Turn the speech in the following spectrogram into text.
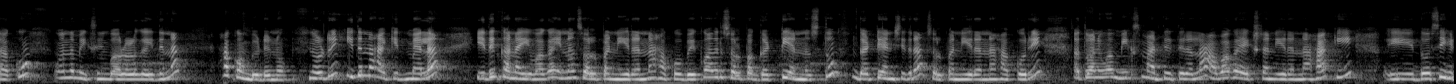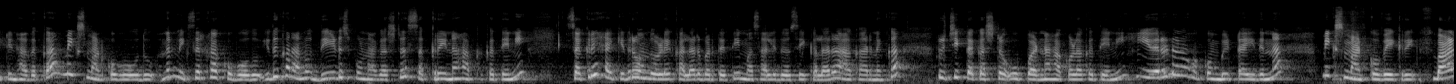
ಸಾಕು. ಒಂದು ಮಿಕ್ಸಿಂಗ್ ಬೌಲ್ ಒಳಗೆ ಇದನ್ನು ಹಾಕೊಂಡ್ಬಿಡುನು. ನೋಡಿರಿ, ಇದನ್ನು ಹಾಕಿದ್ಮೇಲೆ ಇದಕ್ಕೆ ನಾ ಇವಾಗ ಇನ್ನೊಂದು ಸ್ವಲ್ಪ ನೀರನ್ನು ಹಾಕೋಬೇಕು. ಅಂದರೆ ಸ್ವಲ್ಪ ಗಟ್ಟಿ ಅನ್ನಿಸ್ತು. ಗಟ್ಟಿ ಅನಿಸಿದ್ರೆ ಸ್ವಲ್ಪ ನೀರನ್ನು ಹಾಕೋರಿ. ಅಥವಾ ನೀವು ಮಿಕ್ಸ್ ಮಾಡ್ತಿರ್ತೀರಲ್ಲ ಆವಾಗ ಎಕ್ಸ್ಟ್ರಾ ನೀರನ್ನು ಹಾಕಿ ಈ ದೋಸೆ ಹಿಟ್ಟಿನ ಅದಕ್ಕೆ ಮಿಕ್ಸ್ ಮಾಡ್ಕೋಬೋದು ಅಂದರೆ ಮಿಕ್ಸರ್ಗೆ ಹಾಕೋಬಹುದು. ಇದಕ್ಕೆ ನಾನು ದೇಡ್ ಸ್ಪೂನ್ ಆಗಷ್ಟು ಸಕ್ರಿನ ಹಾಕಕತ್ತೀನಿ. ಸಕ್ರೆ ಹಾಕಿದ್ರೆ ಒಂದು ಒಳ್ಳೆ ಕಲರ್ ಬರ್ತೈತಿ. ಮಸಾಲೆ ದೋಸೆ ಕಲರ್ ಆ ಕಾರಣಕ್ಕೆ ರುಚಿಗೆ ತಕ್ಕಷ್ಟು ಉಪ್ಪನ್ನು ಹಾಕೊಳಕತ್ತೀನಿ. ಇವೆರಡನ್ನೂ ಹಾಕೊಂಡ್ಬಿಟ್ಟು ಇದನ್ನು ಮಿಕ್ಸ್ ಮಾಡ್ಕೋಬೇಕ್ರಿ. ಭಾಳ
